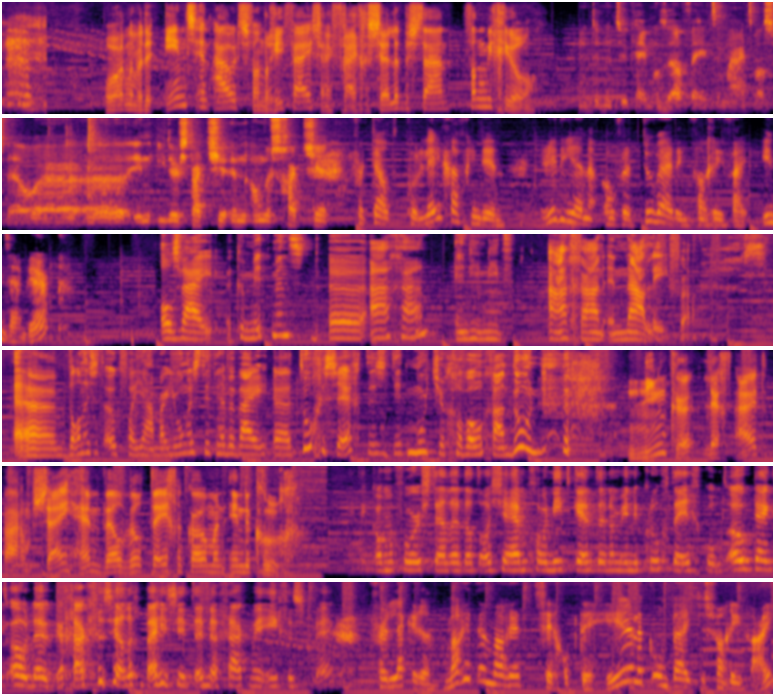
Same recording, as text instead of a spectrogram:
Horen we de ins en outs van Rifai zijn vrijgezellen bestaan van Michiel. Je moet het natuurlijk helemaal zelf weten, maar het was wel uh, in ieder stadje een ander schatje. Vertelt collega-vriendin Ridienne over de toewijding van Rifai in zijn werk. Als wij commitments uh, aangaan en die niet aangaan en naleven. Uh, dan is het ook van, ja, maar jongens, dit hebben wij uh, toegezegd, dus dit moet je gewoon gaan doen. Nienke legt uit waarom zij hem wel wil tegenkomen in de kroeg. Ik kan me voorstellen dat als je hem gewoon niet kent en hem in de kroeg tegenkomt, ook denkt, oh leuk, daar ga ik gezellig bij zitten en daar ga ik mee in gesprek. Verlekkeren Marit en Marit zich op de heerlijke ontbijtjes van Rivai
